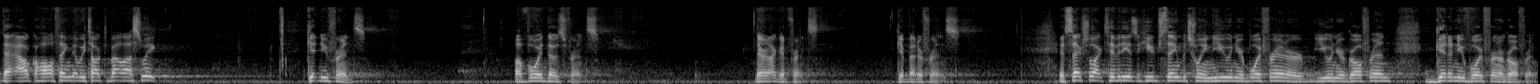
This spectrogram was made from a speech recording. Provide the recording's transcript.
that alcohol thing that we talked about last week, get new friends. Avoid those friends. They're not good friends. Get better friends. If sexual activity is a huge thing between you and your boyfriend or you and your girlfriend, get a new boyfriend or girlfriend.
